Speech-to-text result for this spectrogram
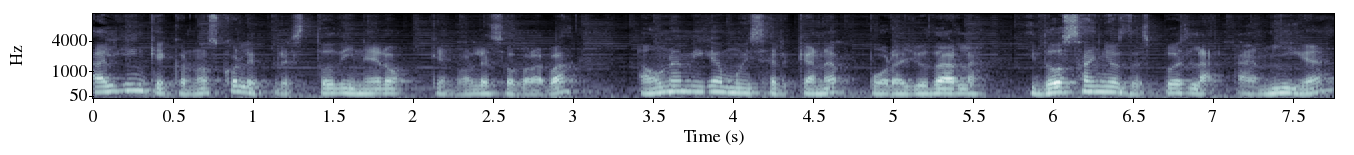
Alguien que conozco le prestó dinero que no le sobraba a una amiga muy cercana por ayudarla y dos años después la amiga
